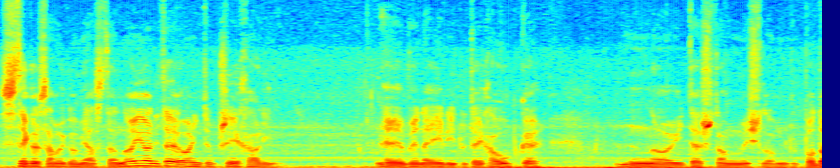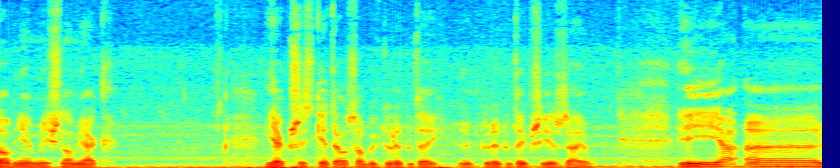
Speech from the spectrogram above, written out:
z tego samego miasta. No i oni, te, oni tu przyjechali, e, wynajęli tutaj chałupkę. No i też tam myślą, podobnie myślą jak, jak wszystkie te osoby, które tutaj, które tutaj przyjeżdżają. I ja, e,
